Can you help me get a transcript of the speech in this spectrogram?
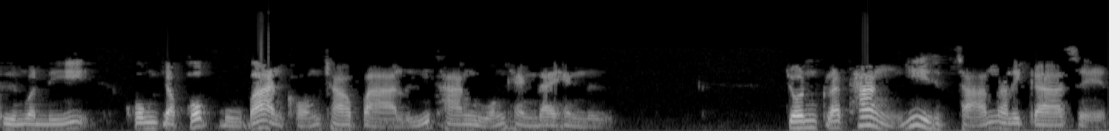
คืนวันนี้คงจะพบหมู่บ้านของชาวป่าหรือทางหลวงแห่งใดแห่งหนึ่ง จนกระทั่ง 23 นาฬิกาเศษ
